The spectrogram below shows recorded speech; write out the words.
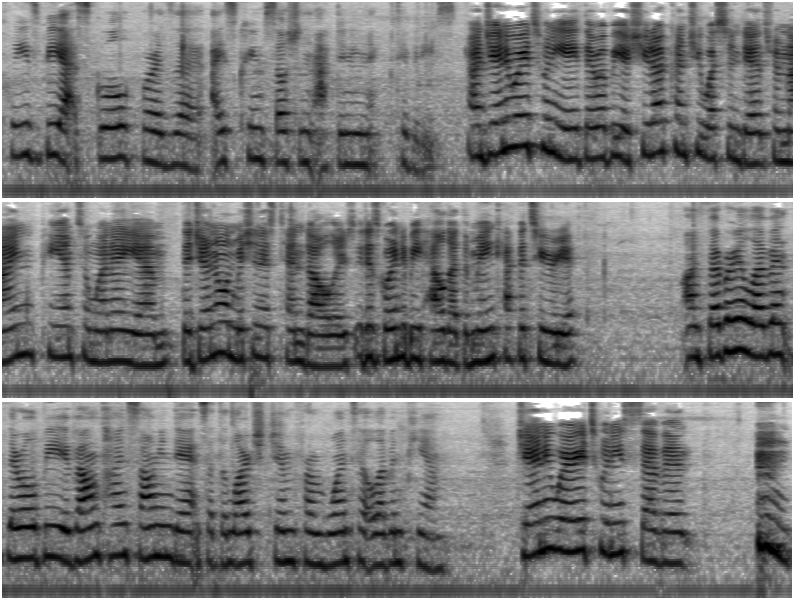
please be at school for the ice cream social and afternoon activities. On January 28th, there will be a shootout country western dance from 9 p.m. to 1 a.m. The general admission is $10. It is going to be held at the main cafeteria. On February 11th, there will be a Valentine's song and dance at the large gym from 1 to 11 p.m. January 27th,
